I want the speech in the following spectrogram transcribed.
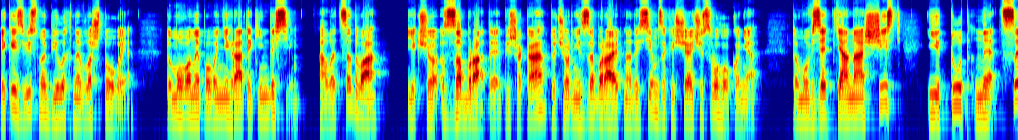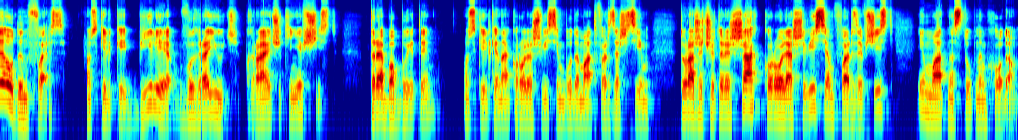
який, звісно, білих не влаштовує. Тому вони повинні грати кінь d7. Але С2. Якщо забрати пішака, то чорні забирають на d7, захищаючи свого коня. Тому взяття на А6, і тут не С1 ферзь, оскільки білі виграють, граючи кінь F6. Треба бити, оскільки на король H8 буде мат ферзь H7, тура G4 шах, король H8, ферзь F6 і мат наступним ходом.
